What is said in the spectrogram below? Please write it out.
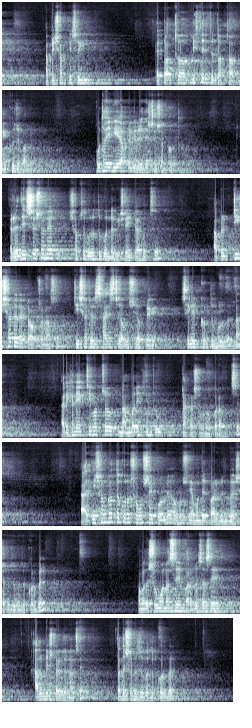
আপনি সব কিছুই তথ্য, বিস্তারিত তথ্য আপনি খুঁজে পাবেন। কোথায় গিয়ে আপনাকে রেজিস্ট্রেশন করতে হবে? রেজিস্ট্রেশনের সবচেয়ে গুরুত্বপূর্ণ বিষয়টা হচ্ছে, আপনার টি শার্টের একটা অপশন আছে। টি শার্টের সাইজটি অবশ্যই আপনি সিলেক্ট করতে ভুলবেন না। আর এখানে একটি মাত্র কিন্তু টাকা সংগ্রহ করা হচ্ছে। আর এই সংক্রান্ত কোনো সমস্যায় পড়লে অবশ্যই আমাদের পারভেজ ভাইয়ের সাথে যোগাযোগ করবেন। আমাদের সুমন আছে, পারভেজ আছে আরও বেশ কয়েকজন আছে, তাদের সাথে যোগাযোগ করবেন।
